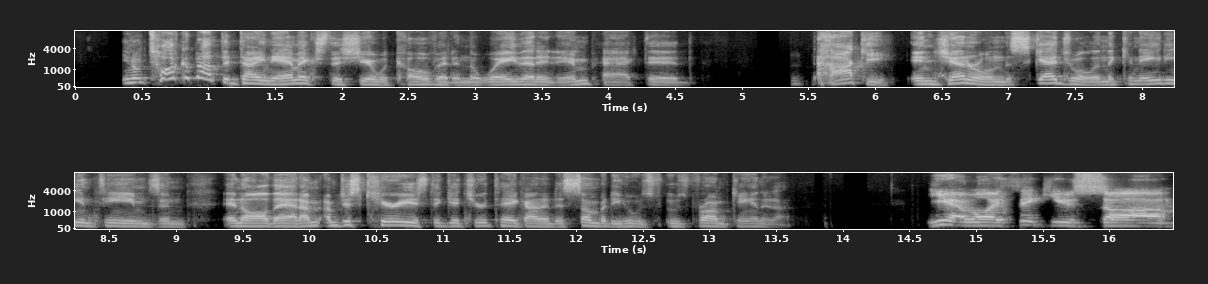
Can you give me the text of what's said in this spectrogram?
you know, talk about the dynamics this year with COVID and the way that it impacted hockey in general and the schedule and the Canadian teams and and all that. I'm I'm just curious to get your take on it as somebody who's who's from Canada. Yeah, well, I think you saw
